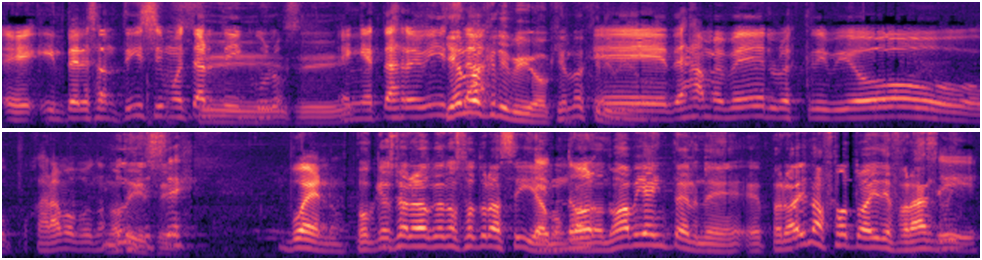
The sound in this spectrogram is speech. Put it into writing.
eh, interesantísimo este Sí, artículo sí. en esta revista. ¿Quién lo escribió? ¿Quién lo escribió? Eh, déjame ver, lo escribió. Caramba, pues no, No lo dice. dice. Bueno, Porque eso era lo que nosotros hacíamos no- cuando no había internet. pero hay una foto ahí de Franklin. sí.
